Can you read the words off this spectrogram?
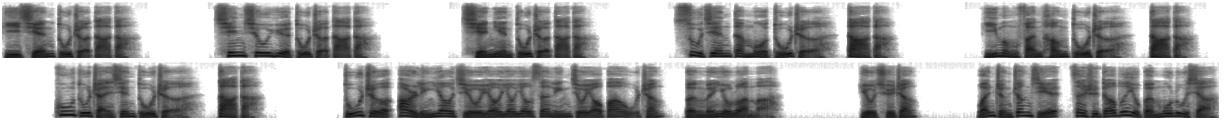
以前读者大大，千秋月读者大大，浅念读者大大，素笺淡墨读者大大，一梦梵堂读者大大，孤独斩仙读者大大。读者二零幺九幺幺幺三零九幺八五章，本文有乱码，有缺章，完整章节在是 W 本目录下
